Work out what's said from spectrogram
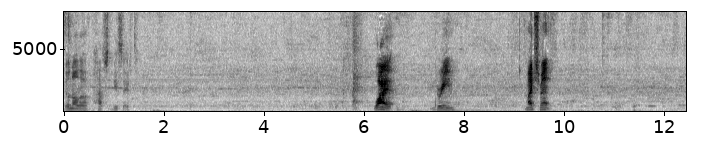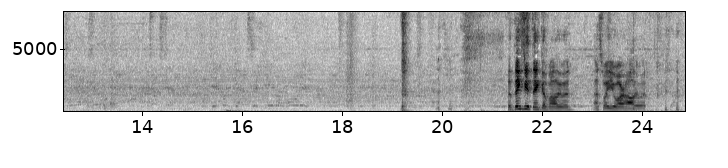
You'll know they'll have to be saved. Wyatt. Green. Mike Schmidt. the things you think of Hollywood. That's why you are Hollywood.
